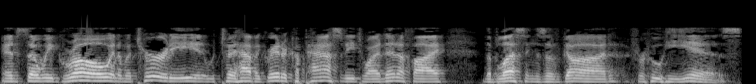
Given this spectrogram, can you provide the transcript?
And so we grow in a maturity to have a greater capacity to identify the blessings of God for who He is.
